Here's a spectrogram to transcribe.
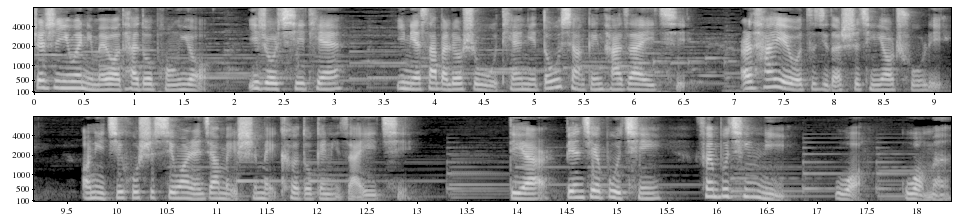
正是因为你没有太多朋友，一周七天，一年三百六十五天，你都想跟他在一起，而他也有自己的事情要处理，而你几乎是希望人家每时每刻都跟你在一起。第二，边界不清，分不清你、我、我们。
